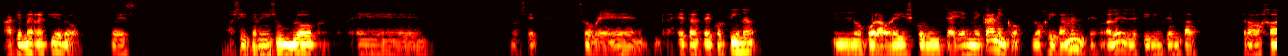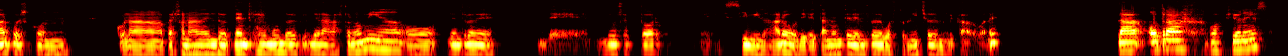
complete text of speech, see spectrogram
¿A qué me refiero? Pues si tenéis un blog, eh, no sé, sobre recetas de cocina, no colaboréis con un taller mecánico, lógicamente, ¿vale? Es decir, intentad trabajar pues con, una persona dentro, del mundo de la gastronomía o dentro de, un sector eh, similar o directamente dentro de vuestro nicho de mercado, ¿vale? La otra opción es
